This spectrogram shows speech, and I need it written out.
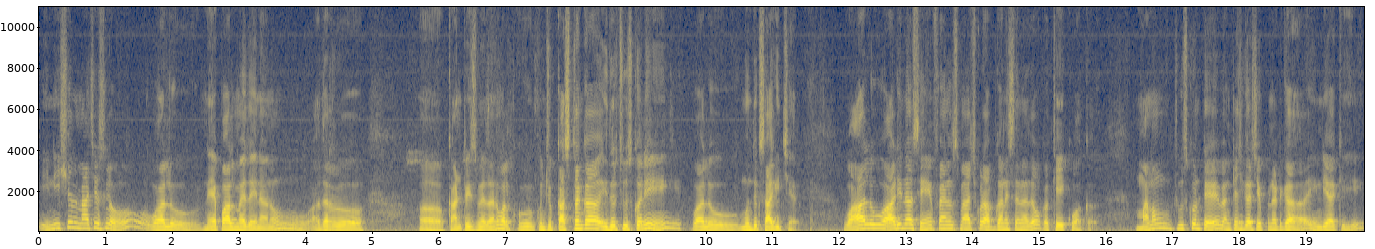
ఇనీషియల్ మ్యాచెస్లో వాళ్ళు నేపాల్ మీద అయినాను అదర్ కంట్రీస్ మీద వాళ్ళకు కొంచెం కష్టంగా ఎదురు చూసుకొని వాళ్ళు ముందుకు సాగించారు. వాళ్ళు ఆడిన సెమీఫైనల్స్ మ్యాచ్ కూడా ఆఫ్ఘనిస్తాన్ అనేది ఒక కేక్ వాక్. మనం చూసుకుంటే వెంకటేష్ గారు చెప్పినట్టుగా ఇండియాకి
